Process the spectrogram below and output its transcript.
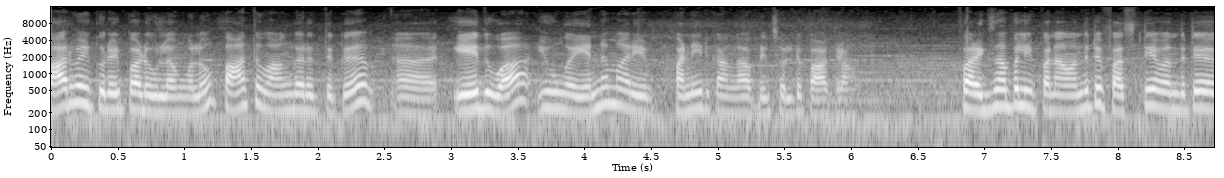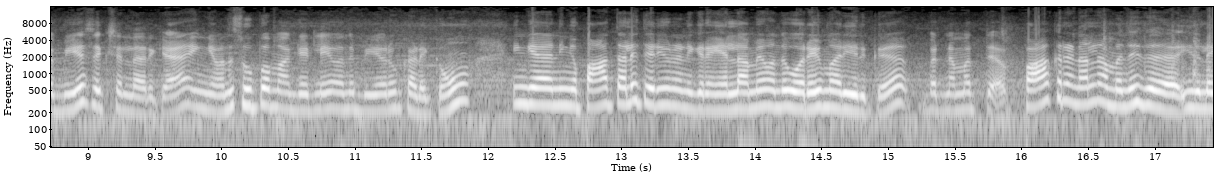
பார்வை குறைபாடு உள்ளவங்களும் பார்த்து வாங்குறதுக்கு ஏதுவாக இவங்க என்ன மாதிரி பண்ணியிருக்காங்க அப்படின்னு சொல்லிட்டு பார்க்கலாம். ஃபார் எக்ஸாம்பிள் இப்போ நான் வந்துட்டு ஃபஸ்ட்டே வந்துட்டு பியர் செக்ஷனில் இருக்கேன். இங்கே வந்து சூப்பர் மார்க்கெட்லேயே வந்து பியரும் கிடைக்கும். இங்கே நீங்கள் பார்த்தாலே தெரியும்னு நினைக்கிறேன். எல்லாமே வந்து ஒரே மாதிரி இருக்குது பட் நம்ம பார்க்குறனால நம்ம வந்து இது இதில்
